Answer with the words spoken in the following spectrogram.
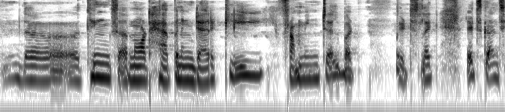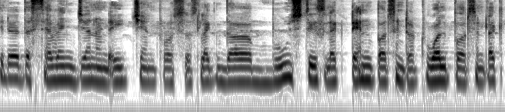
the things are not happening directly from intel but it's like let's consider the 7 gen and 8 gen process like the boost is like 10% or 12% like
